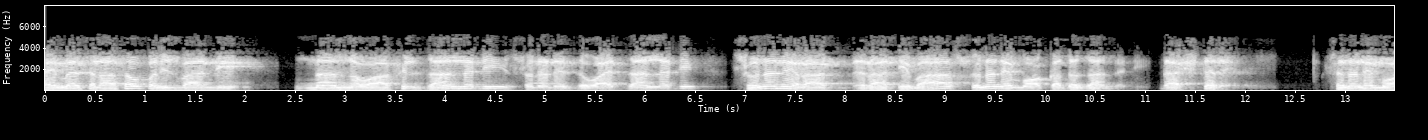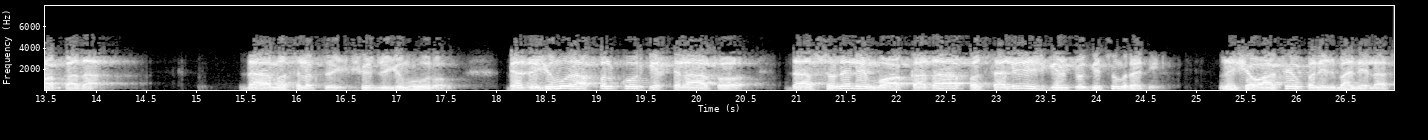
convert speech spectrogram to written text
ائمه ثلاثه په نسبانی نه نوافل ځان لدی سنن زوائد ځان لدی سنن راتبه سنن موقده ځان لدی دا شته سنن موقده دا مسلک شو د جمهورو بیا د جمهور خپل کور کې اختلاف دا سنن موقده په 40 غنټو کې څومره دي نو شوافی په نسبانه لاس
